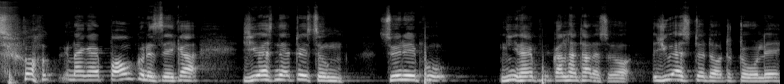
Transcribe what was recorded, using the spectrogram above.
so နိုင်ငံပေါင်း90က US နဲ့တွေ့ဆုံဆွေးနွေးဖို့ညှိနှိုင်းဖို့ကမ်းလှမ်းထားတယ်ဆိုတော့ US တော်တော်တော်တော်လေး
